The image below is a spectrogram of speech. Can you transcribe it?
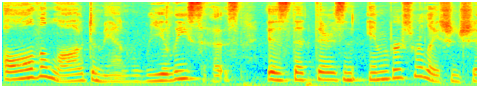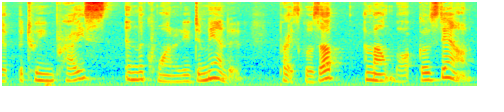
All the law of demand really says is that there's an inverse relationship between price and the quantity demanded. Price goes up, amount bought goes down.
